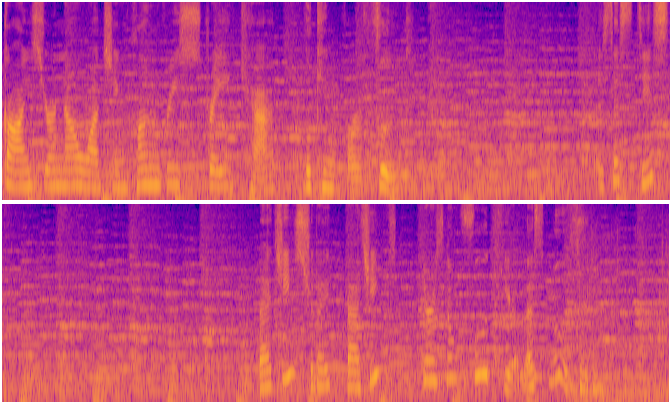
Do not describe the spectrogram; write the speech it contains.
Guys, you're now watching Hungry Stray Cat looking for food. Is this this? Veggies? Should I eat veggies? There's no food here. Let's move.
